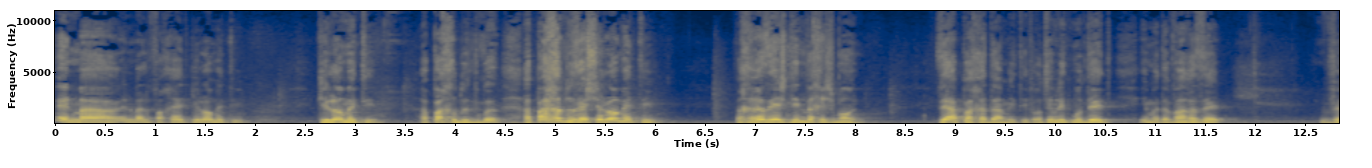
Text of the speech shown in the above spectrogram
אין מה, אין מה לפחד כי לא מתים. כי לא מתים. הפחד הוא, הפחד הוא זה שלא מתים, ואחרי זה יש דין וחשבון. זה הפחד האמיתי, ורוצים להתמודד עם הדבר הזה, ו...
